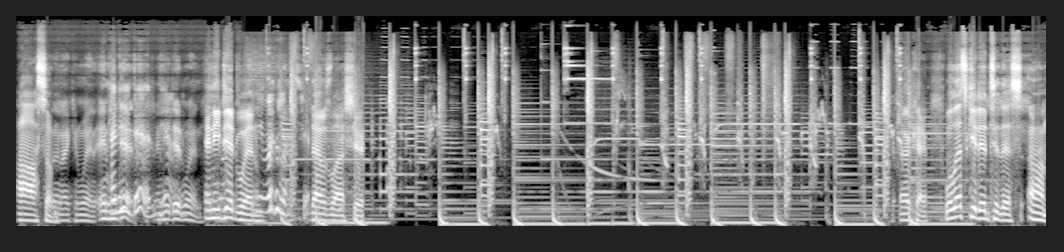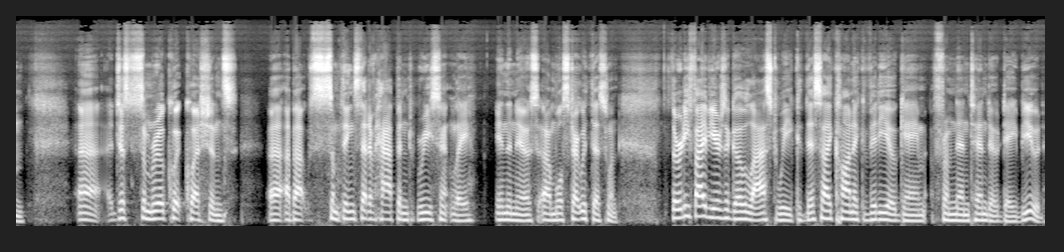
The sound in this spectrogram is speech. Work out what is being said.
Awesome. then I can win. And he And he did. did, And yeah. he did win. And he did win. He won last year. That was last year. Okay. Well, let's get into this. Um, uh, just some real quick questions uh, about some things that have happened recently in the news. Um, we'll start with this one. 35 years ago last week, this iconic video game from Nintendo debuted,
